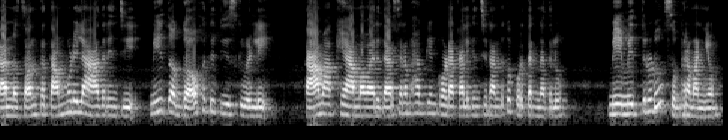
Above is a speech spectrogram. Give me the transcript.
నన్ను సొంత తమ్ముడిలా ఆదరించి మీతో గౌహతి తీసుకువెళ్ళి కామాఖ్య అమ్మవారి దర్శన భాగ్యం కూడా కలిగించినందుకు కృతజ్ఞతలు. మీ మిత్రుడు సుబ్రహ్మణ్యం.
